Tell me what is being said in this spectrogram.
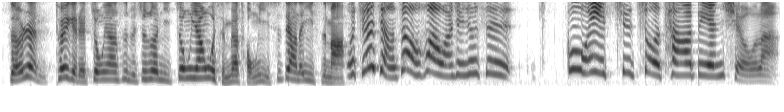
责任推给了中央，是不是？就是说，你中央为什么要同意？是这样的意思吗？我觉得讲这种话，完全就是故意去做擦边球啦。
